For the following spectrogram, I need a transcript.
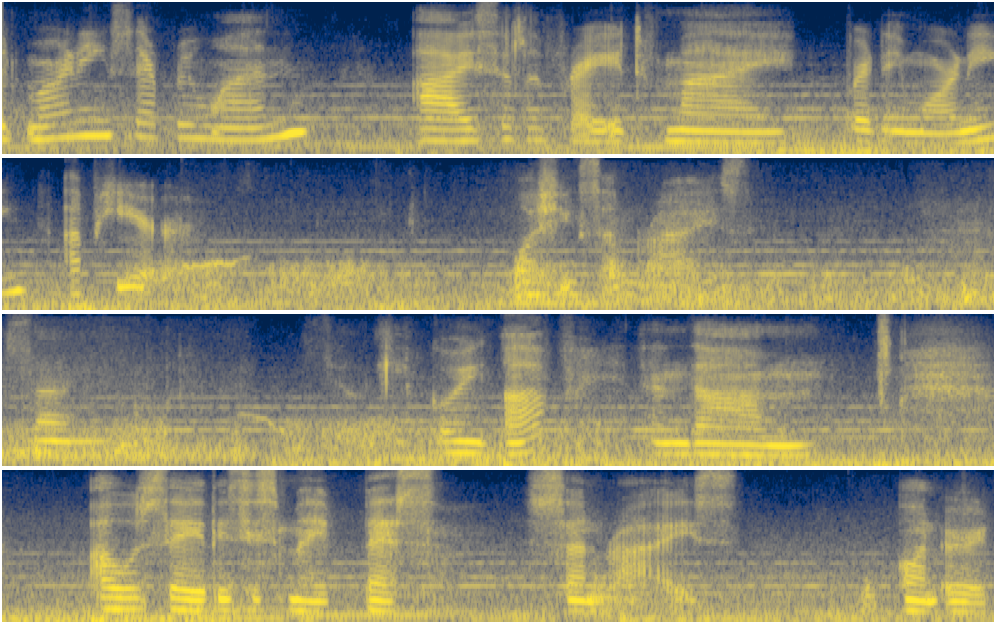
Good mornings, everyone. I celebrate my birthday morning up here, watching sunrise. Sun still keep going up, and um, I would say this is my best sunrise on Earth.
